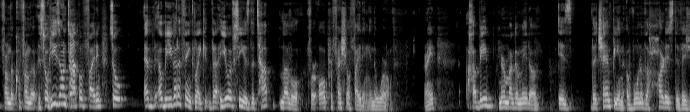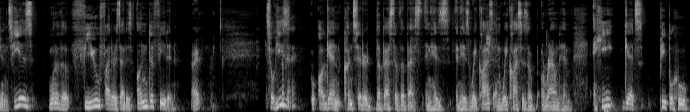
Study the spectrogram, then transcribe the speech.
from the from the. So he's on top Yep. of fighting. So L- LB, you got to think like the UFC is the top level for all professional fighting in the world, right? Khabib Nurmagomedov is the champion of one of the hardest divisions. He is one of the few fighters that is undefeated, right? So he's Okay. Again considered the best of the best in his in his weight class and weight classes around him. He gets people who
